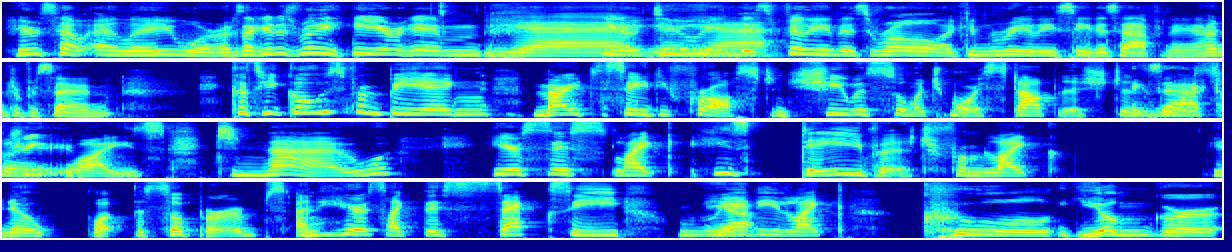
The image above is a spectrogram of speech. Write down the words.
here's how LA works." I can just really hear him, yeah, you know, yeah, doing yeah. this, filling this role. I can really see this happening, 100. Because he goes from being married to Sadie Frost, and she was so much more established and Exactly. more streetwise, to now here's this like he's David from like you know what the suburbs, and here's like this sexy, really like cool younger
